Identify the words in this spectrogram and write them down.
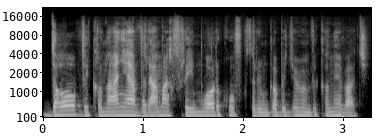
do wykonania w ramach frameworku, w którym go będziemy wykonywać.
